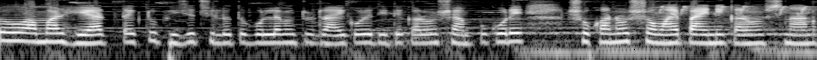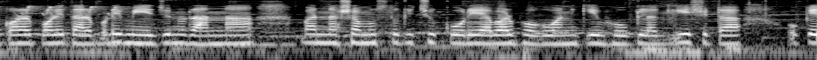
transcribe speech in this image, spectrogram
তো আমার হেয়ারটা একটু ভিজে ছিল, তো বললাম একটু ড্রাই করে দিতে, কারণ শ্যাম্পু করে শুকানোর সময় পাইনি, কারণ স্নান করার পরে তারপরে মেয়ের জন্য রান্না বান্না সমস্ত কিছু করে আবার ভগবানকে ভোগ লাগিয়ে সেটা ওকে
